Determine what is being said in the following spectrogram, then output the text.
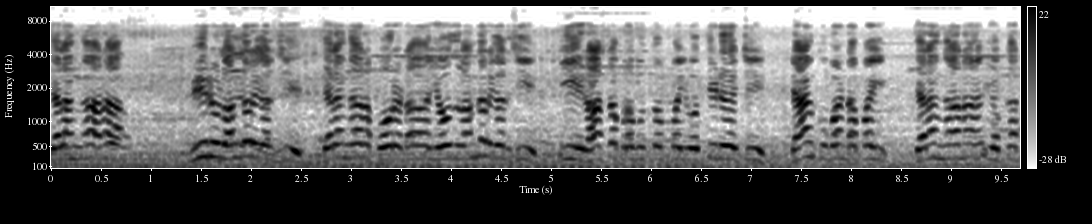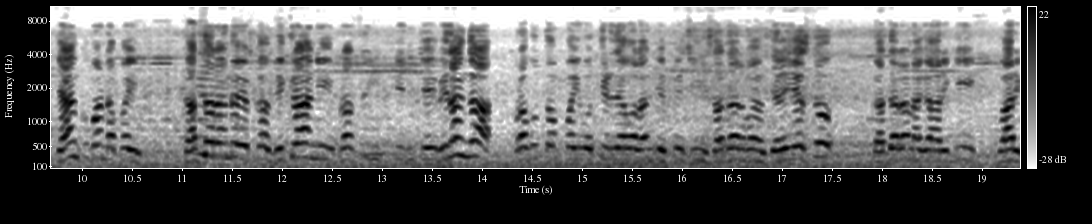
తెలంగాణ వీరులందరూ కలిసి తెలంగాణ పోరాట యోధులందరూ కలిసి ఈ రాష్ట్ర ప్రభుత్వంపై ఒత్తిడి తెచ్చి ట్యాంకు బండపై తెలంగాణ యొక్క ట్యాంకు బండపై గద్దరన్న యొక్క విగ్రహాన్ని ప్రతిష్ఠించే విధంగా ప్రభుత్వంపై ఒత్తిడి తేవాలని చెప్పేసి ఈ సందర్భం తెలియజేస్తూ గద్దరన్న గారికి వారి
